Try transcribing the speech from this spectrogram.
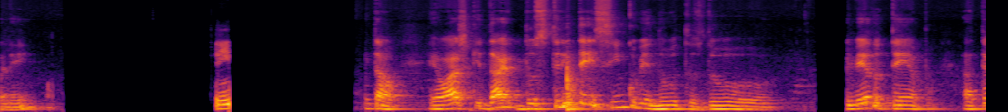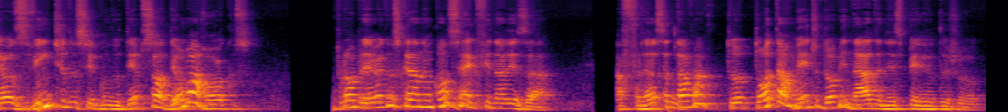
Ali. Sim. Então, eu acho que da, dos 35 minutos do primeiro tempo até os 20 do segundo tempo só deu Marrocos. O problema é que os caras não conseguem finalizar. A França estava totalmente dominada nesse período do jogo.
